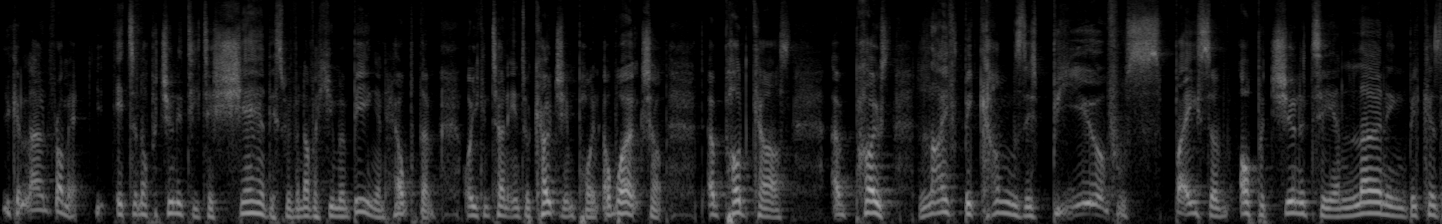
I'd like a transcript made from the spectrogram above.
You can learn from it. It's an opportunity to share this with another human being and help them. Or you can turn it into a coaching point, a workshop, a podcast, post, life becomes this beautiful space of opportunity and learning because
